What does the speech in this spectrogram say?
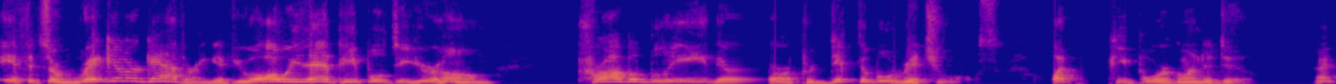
if it's a regular gathering, if you always have people to your home, probably there are predictable rituals what people are going to do, right?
